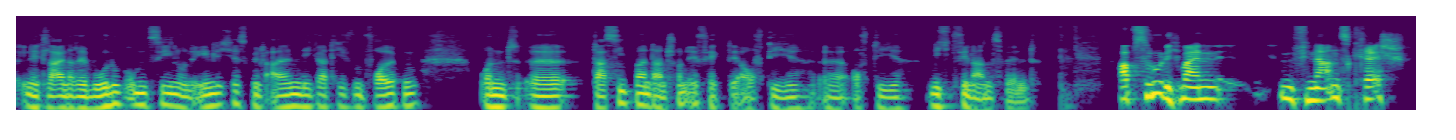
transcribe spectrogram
in eine kleinere Wohnung umziehen und ähnliches mit allen negativen Folgen. Und äh, da sieht man dann schon Effekte auf die, äh, die Nicht-Finanzwelt. Absolut. Ich meine, ein Finanzcrash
